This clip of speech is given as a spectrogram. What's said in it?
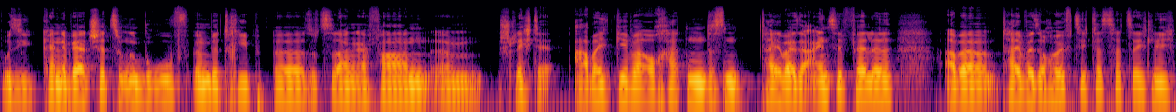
wo sie keine Wertschätzung im Beruf, im Betrieb äh, sozusagen erfahren, ähm, schlechte Arbeitgeber auch hatten. Das sind teilweise Einzelfälle, aber teilweise häuft sich das tatsächlich.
